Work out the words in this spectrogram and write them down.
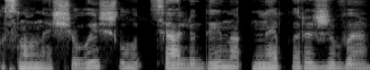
Основне, що вийшло, ця людина не переживе,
